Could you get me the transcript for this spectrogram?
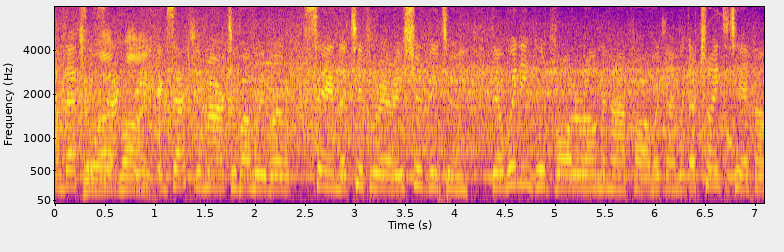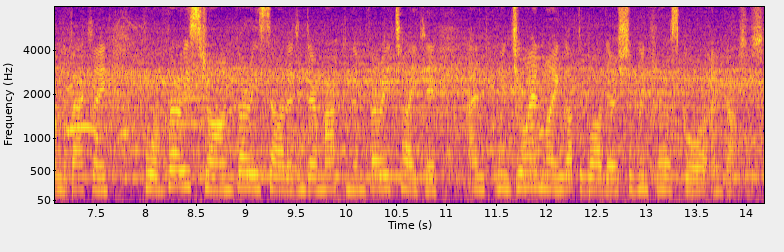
And that's Joanne exactly, Ryan. exactly, Marty, what we were saying that Tipperary should be doing. They're winning good ball around the half forward line, but they're trying to take on the back line, who are very strong, very solid, and they're marking them very tightly. And when Joanne Ryan got the ball there, she went for her score and got it.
